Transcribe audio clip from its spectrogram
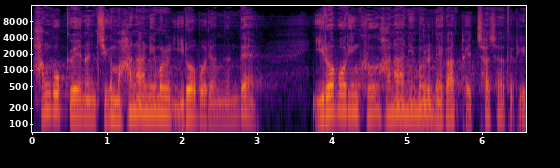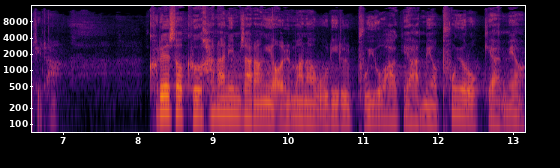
한국 교회는 지금 하나님을 잃어버렸는데 잃어버린 그 하나님을 내가 되찾아드리리라. 그래서 그 하나님 사랑이 얼마나 우리를 부유하게 하며 풍요롭게 하며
